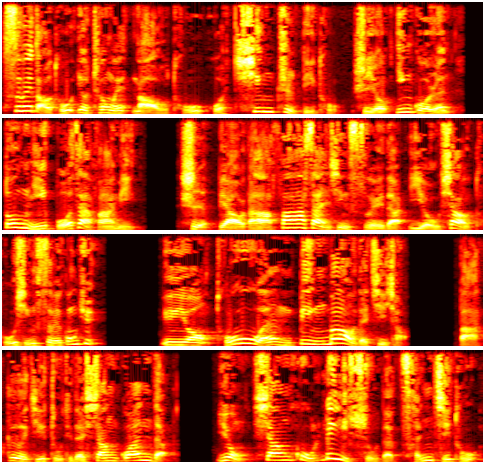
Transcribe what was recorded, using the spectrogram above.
思维导图又称为脑图或轻质地图，是由英国人东尼伯赞发明，是表达发散性思维的有效图形思维工具。运用图文并茂的技巧，把各级主题的相关的用相互隶属的层级图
